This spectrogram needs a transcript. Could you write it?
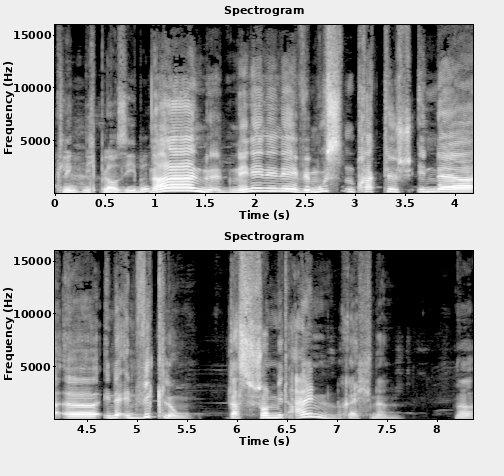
klingt nicht plausibel? Nein, nein, nee, nee, nee, nee. Wir mussten praktisch in der, äh, in der Entwicklung das schon mit einrechnen. Ne?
